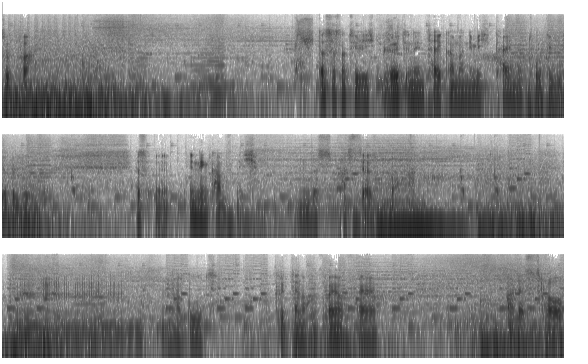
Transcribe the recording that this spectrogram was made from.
Super. Das ist natürlich blöd. In den Teil kann man nämlich keine Tote wiederbeleben. Also äh, in den Kampf nicht. Das passt ja super. Hm, na gut. Kriegt ja noch ein Feuerpfeil. Alles drauf.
